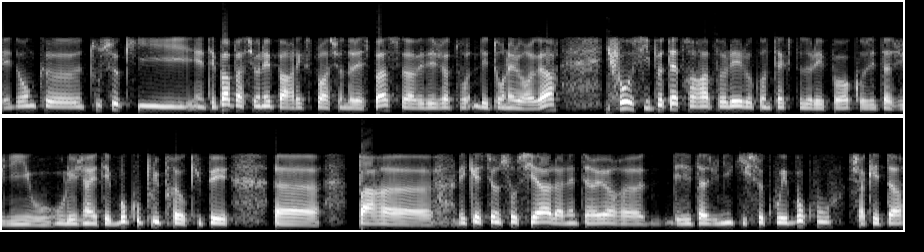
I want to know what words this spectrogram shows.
et donc tous ceux qui n'étaient pas passionnés par l'exploration de l'espace avaient déjà détourné le regard. Il faut aussi peut-être rappeler le contexte de l'époque aux États-Unis où, où, les gens étaient beaucoup plus préoccupés par euh, les questions sociales à l'intérieur des États-Unis qui secouaient beaucoup chaque État.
